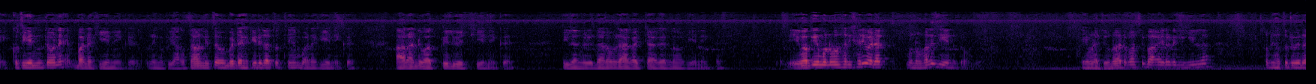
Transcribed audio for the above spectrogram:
එක්ක තියෙන්න ඕනේ බණ කියන එක. දැන් අපි අර්ථාන්විතව වැඩ හැටියට ගත්තොත් එහෙනම් බණ කියන එක. ආරණ්‍ය වත් පිළිවෙත් කියන එක. ඊළඟට ධර්ම සාකච්ඡා කරනවා කියන එක. ඒ වගේ මොනවා හරි හරි වැඩක් මොනවා හරි තියෙන්න ඕනේ. එහෙම නැති වුණාට පස්සේ බාහිරට ගිහිල්ලා අපි හතුට වෙන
